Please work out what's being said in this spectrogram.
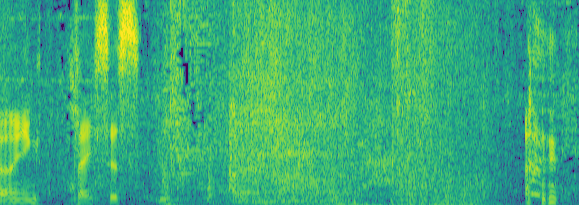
Going places.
